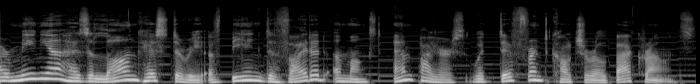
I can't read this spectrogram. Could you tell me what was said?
Armenia has a long history of being divided amongst empires with different cultural backgrounds.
